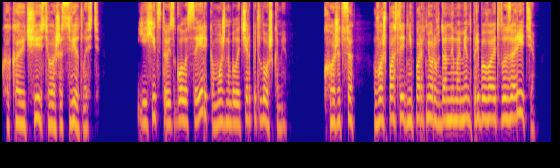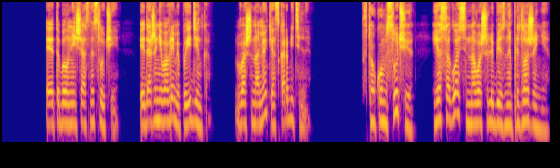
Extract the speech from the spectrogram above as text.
«Какая честь, ваша светлость!» Ехидство из голоса Эрика можно было черпать ложками. «Кажется, ваш последний партнер в данный момент пребывает в лазарете». Это был несчастный случай, и даже не во время поединка. Ваши намеки оскорбительны. В таком случае я согласен на ваше любезное предложение.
